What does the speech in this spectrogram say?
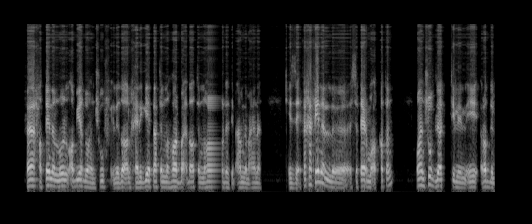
فحطينا اللون الأبيض وهنشوف الإضاءة الخارجية بتاعت النهار بقى إضاءة النهار هتبقى عاملة معانا إزاي. فخفينا ال- الستاير مؤقتا وهنشوف دلوقتي الايه رد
